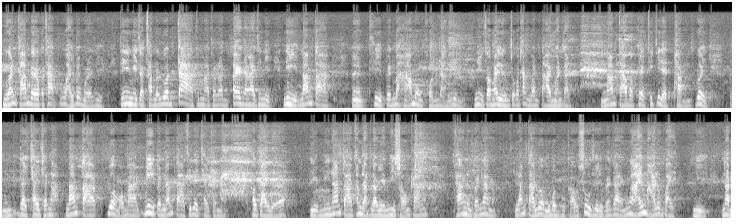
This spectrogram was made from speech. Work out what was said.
เหมือนสามแดนโลกธาตุไหวไปหมดแล้วที่ที่นี่มีแต่ทำแล้วล้วนจ้าขึ้นมาเท่านั้นเป็นยังไงที่นี่ นี่น้ำตาเอ่อที่เป็นมหามงคลอย่างยิ่ง นี่ก็ไม่ลืมจนกระทั่งวันตายเหมือนกัน น้ำตาประเภทที่กิเลสพังด้วยได้ชัยชนะ น้ำตาร่วงออกมา นี่เป็นน้ำตาที่ได้ชัยชนะ เข้าใจเหรอนี่มีน้ำตาสำหรับเรายังมีสองครั้ง ครั้งหนึ่งไปนั่ง น้ำตาร่วงอยู่บนภูเขาสู้กิเลสไม่ได้หงายหมาลงไปนี่นั่น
